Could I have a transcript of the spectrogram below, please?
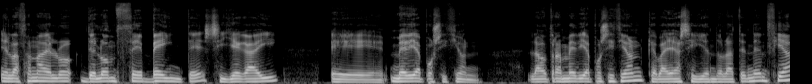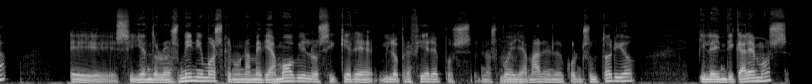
en la zona del, 11.20, si llega ahí, eh, media posición. La otra media posición que vaya siguiendo la tendencia, eh, siguiendo los mínimos, con una media móvil, o si quiere y lo prefiere, pues nos puede mm. llamar en el consultorio y le indicaremos,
